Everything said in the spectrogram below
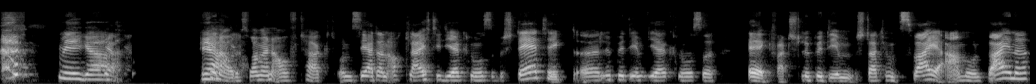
Mega. Ja. Ja. Genau, das war mein Auftakt. Und sie hat dann auch gleich die Diagnose bestätigt, äh, Lipidem-Diagnose, äh, Quatsch, Lipidem Stadium 2, Arme und Beine.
